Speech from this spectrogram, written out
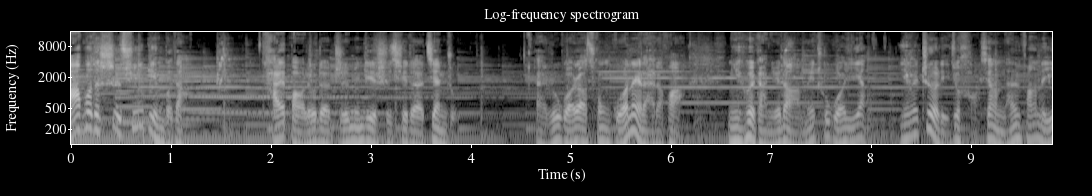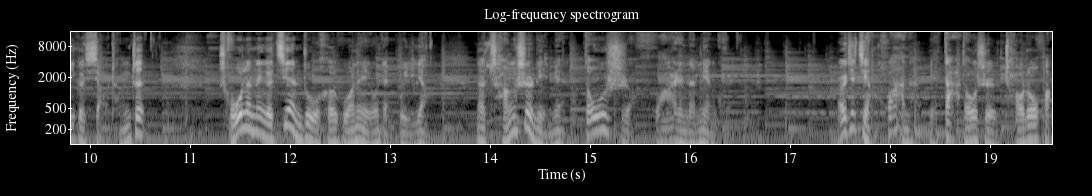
麻坡的市区并不大，还保留着殖民地时期的建筑。哎，如果要从国内来的话，你会感觉到没出国一样，因为这里就好像南方的一个小城镇。除了那个建筑和国内有点不一样，那城市里面都是华人的面孔，而且讲话呢也大都是潮州话、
